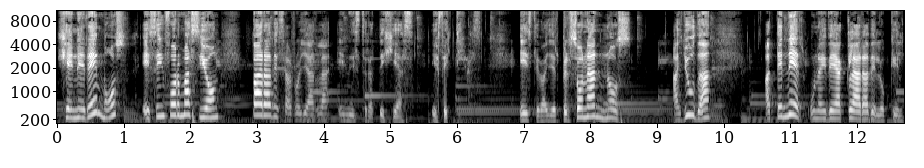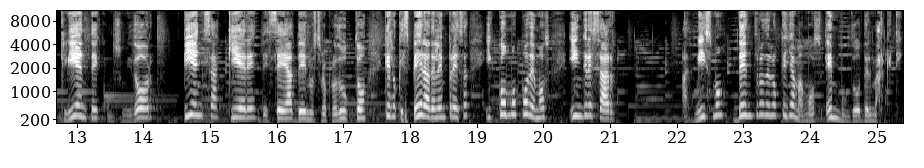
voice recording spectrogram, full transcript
generemos esa información para desarrollarla en estrategias efectivas? Este Bayer Persona nos ayuda a tener una idea clara de lo que el cliente, consumidor, piensa, quiere, desea de nuestro producto, qué es lo que espera de la empresa y cómo podemos ingresar al mismo dentro de lo que llamamos embudo del marketing.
